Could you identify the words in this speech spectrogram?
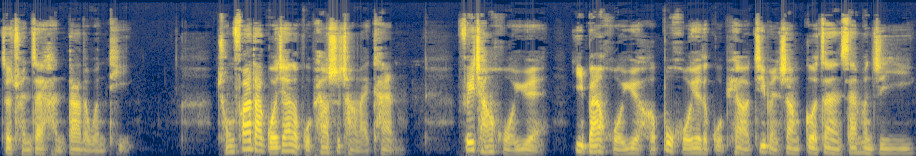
这存在很大的问题。从发达国家的股票市场来看，非常活跃、一般活跃和不活跃的股票基本上各占三分之一，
